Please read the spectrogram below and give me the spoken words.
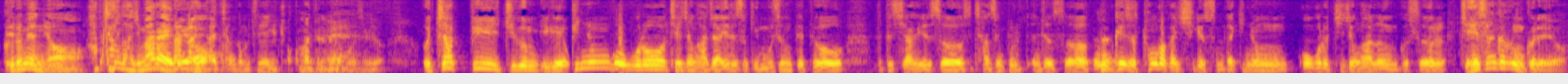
그러면요 합창도 하지 말아야 돼요. 아니, 아니, 잠깐만 제 얘기 조금만 들려보세요. 어차피 지금 이게 기념곡으로 제정하자 이래서 김무성 대표부터 시작해서 찬성표를 던져서 국회에서 통과까지 시켰습니다. 기념곡으로 지정하는 것을 제 생각은 그래요.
